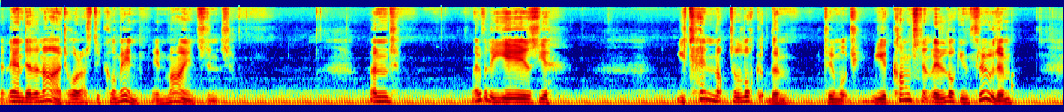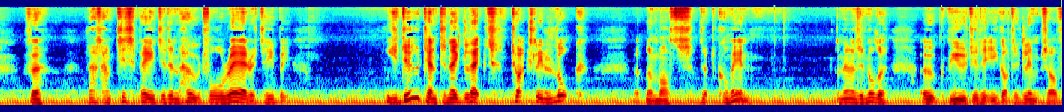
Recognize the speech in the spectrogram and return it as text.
At the end of the night or as they come in in my instance. And over the years you you tend not to look at them too much. You're constantly looking through them for that anticipated and hoped for rarity, but you do tend to neglect to actually look at the moths that come in. And there's another oak beauty that you got a glimpse of.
